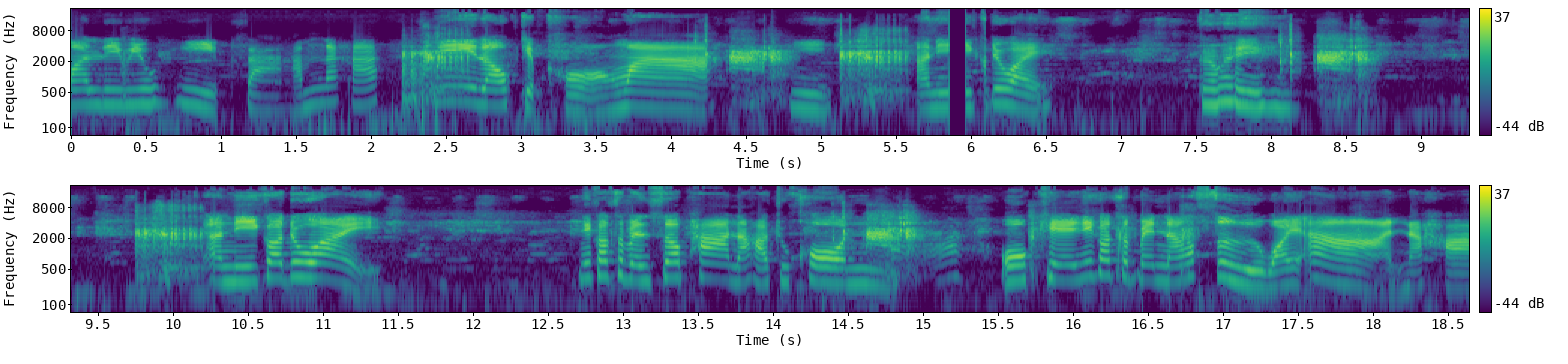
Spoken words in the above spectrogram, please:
มารีวิวหีบสามนะคะ นี่เราเก็บของมา นี่ อันนี้ก็ด้วยก็ไม่อันนี้ก็ด้วย นี่ก็จะเป็นเสื้อผ้านะคะ ทุกคน โอเค นี่ก็จะเป็นหนังสือไว้อ่านนะคะ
